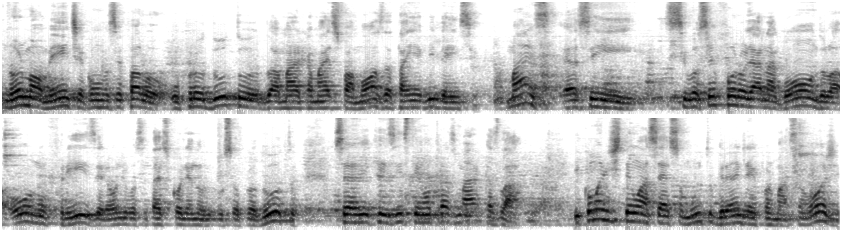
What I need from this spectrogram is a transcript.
Normalmente, é como você falou, o produto da marca mais famosa está em evidência. Mas, é assim, se você for olhar na gôndola ou no freezer, onde você está escolhendo o seu produto, você vai ver que existem outras marcas lá. E como a gente tem um acesso muito grande à informação hoje,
